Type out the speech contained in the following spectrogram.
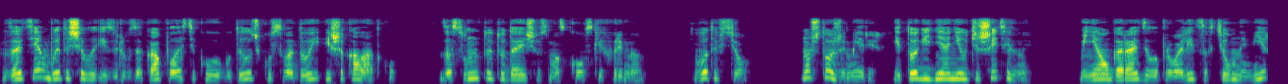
Затем вытащила из рюкзака пластиковую бутылочку с водой и шоколадку, засунутую туда еще с московских времен. Вот и все. Ну что же, Мири, итоги дня неутешительны. Меня угораздило провалиться в темный мир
